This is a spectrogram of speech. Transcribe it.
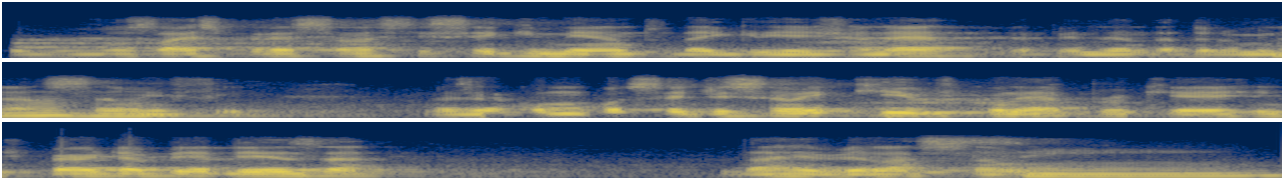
vou usar a expressão esse segmento da igreja, né? Dependendo da denominação, uhum. enfim. Mas é como você disse, é um equívoco, né? Porque aí a gente perde a beleza da revelação. Sim,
